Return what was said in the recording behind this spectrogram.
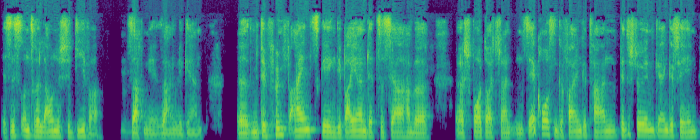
Es ist unsere launische Diva, mhm. sagen wir, sagen wir gern. Äh, mit dem 5-1 gegen die Bayern letztes Jahr haben wir äh, Sportdeutschland einen sehr großen Gefallen getan. Bitteschön, gern geschehen.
